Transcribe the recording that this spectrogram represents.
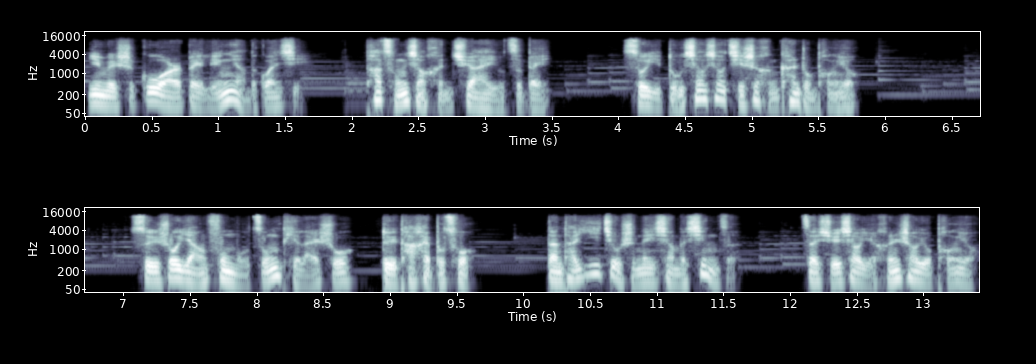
因为是孤儿被领养的关系，他从小很缺爱又自卑，所以杜潇潇其实很看重朋友。虽说养父母总体来说对他还不错，但他依旧是内向的性子，在学校也很少有朋友，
